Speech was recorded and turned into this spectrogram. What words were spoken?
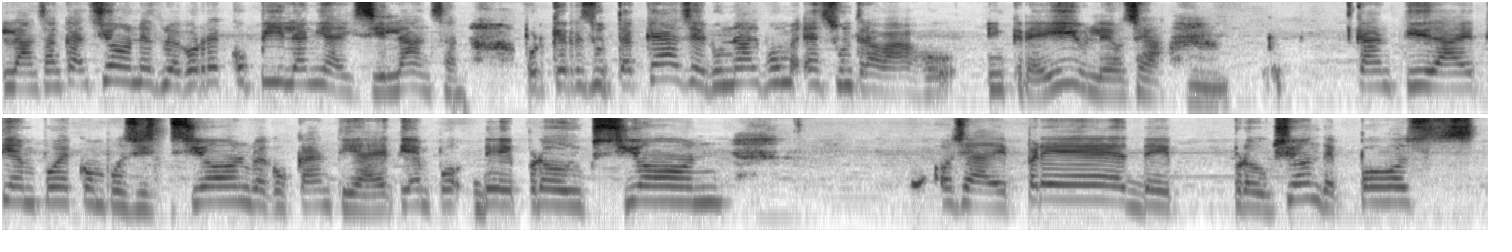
lanzan canciones, luego recopilan y ahí sí lanzan, porque resulta que hacer un álbum es un trabajo increíble, o sea, mm. cantidad de tiempo de composición, luego cantidad de tiempo de producción, o sea, de pre, de producción, de post,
